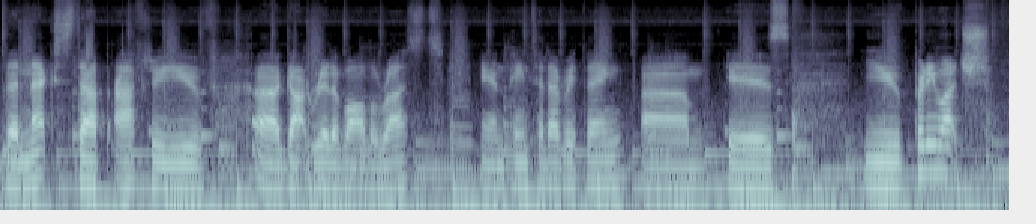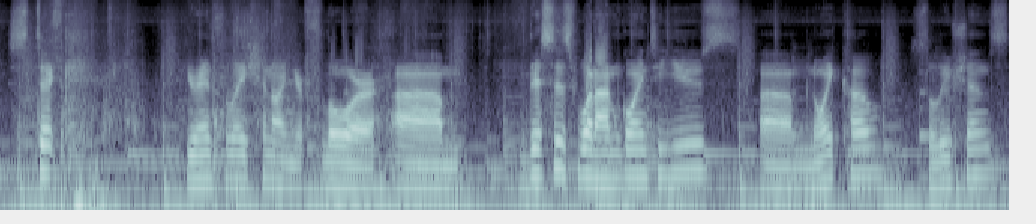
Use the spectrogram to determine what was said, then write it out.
The next step after you've uh, got rid of all the rust and painted everything um, is you pretty much stick your insulation on your floor. Um, this is what I'm going to use, um, Noico Solutions.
